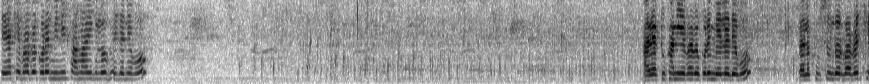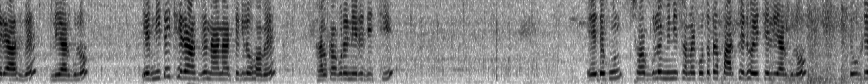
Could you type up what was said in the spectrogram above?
তো একেভাবে করে মিনি সামাইগুলো ভেজে নেব। আর একটুখানি এভাবে করে মেলে দেব, তাহলে খুব সুন্দরভাবে ছেড়ে আসবে লেয়ারগুলো। এমনিতেই ছেড়ে আসবে, না নাড়তে গেলেও হবে। হালকা করে নেড়ে দিচ্ছি। এই দেখুন, সবগুলো মিনি সময় কতটা পারফেক্ট হয়েছে লেয়ারগুলো। তো উল্টে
